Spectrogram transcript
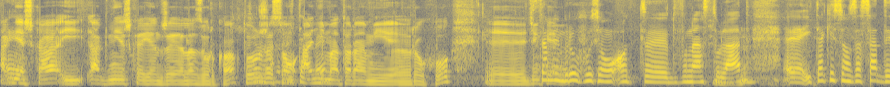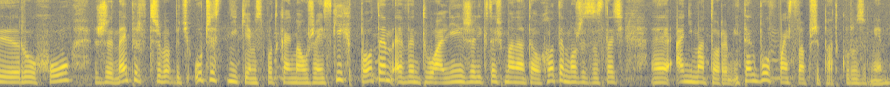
Agnieszka i Agnieszka i Andrzeja Lazurko, którzy są Witamy. animatorami ruchu. E, W samym ruchu są od e, 12 lat Mhm. E, i takie są zasady ruchu, że najpierw trzeba być uczestnikiem spotkań małżeńskich, potem ewentualnie, jeżeli ktoś ma na to ochotę, może zostać e, animatorem. I tak było w Państwa przypadku, rozumiem.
